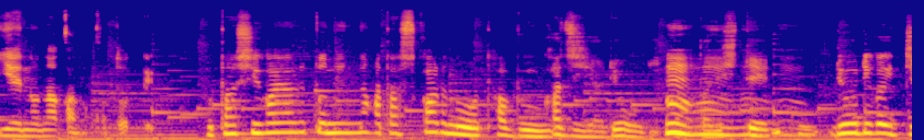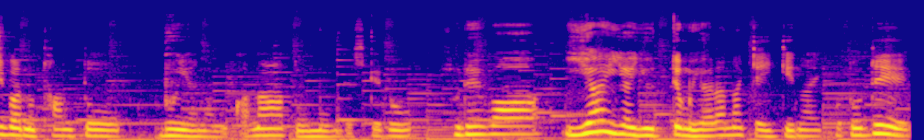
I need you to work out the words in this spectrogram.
家の中のことって私がやるとみんなが助かるのは多分家事や料理だったりして、料理が一番の担当分野なのかなと思うんですけどそれはいやいや言ってもやらなきゃいけないことで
